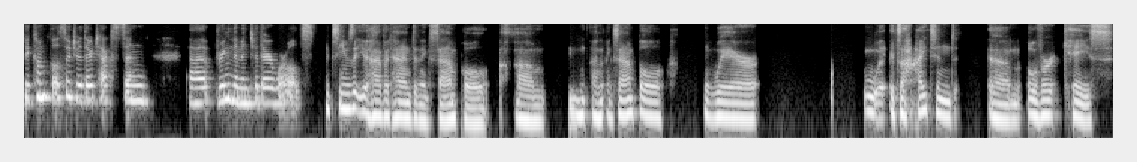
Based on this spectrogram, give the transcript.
become closer to their texts and uh, bring them into their worlds. It seems that you have at hand an example, um, an example where it's a heightened, um, overt case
